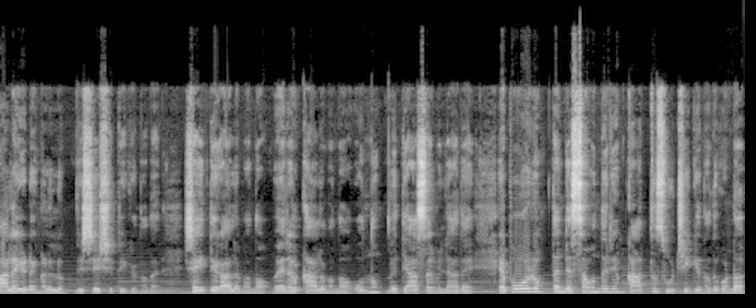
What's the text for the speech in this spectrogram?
പലയിടങ്ങളിലും വിശേഷിപ്പിക്കുന്നത്. ശൈത്യകാലമെന്നോ വേനൽക്കാലമെന്നോ ഒന്നും വ്യത്യാസമില്ലാതെ എപ്പോഴും തന്റെ സൗന്ദര്യം കാത്തു സൂക്ഷിക്കുന്നത് കൊണ്ട്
